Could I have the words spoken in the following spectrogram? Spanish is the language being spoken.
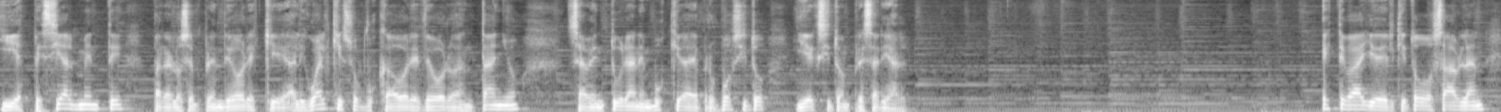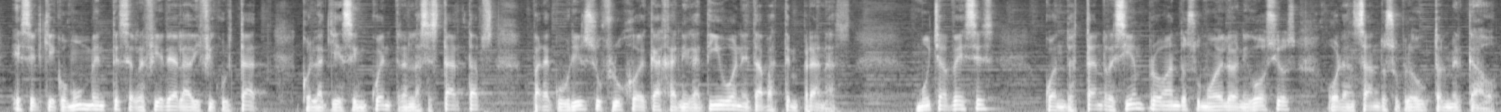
y especialmente para los emprendedores que, al igual que esos buscadores de oro de antaño, se aventuran en búsqueda de propósito y éxito empresarial. Este valle del que todos hablan es el que comúnmente se refiere a la dificultad con la que se encuentran las startups para cubrir su flujo de caja negativo en etapas tempranas, muchas veces cuando están recién probando su modelo de negocios o lanzando su producto al mercado.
